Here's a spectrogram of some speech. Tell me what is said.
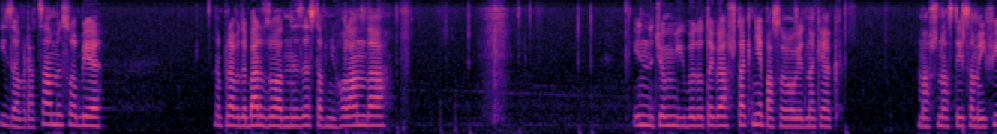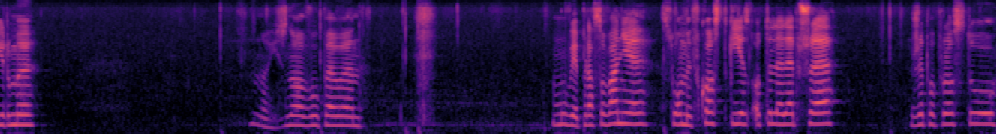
I zawracamy sobie. Naprawdę bardzo ładny zestaw New Hollanda. Inny ciągnik by do tego aż tak nie pasował, jednak jak maszyna z tej samej firmy. No i znowu pełen. Mówię, prasowanie słomy w kostki jest o tyle lepsze, że po prostu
